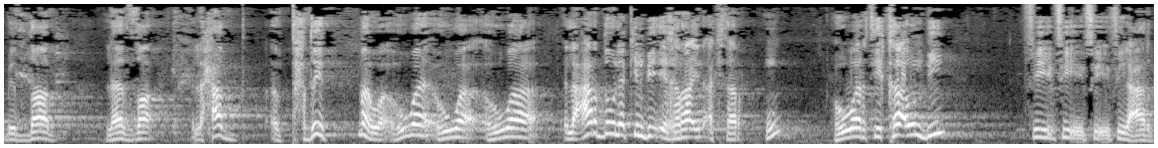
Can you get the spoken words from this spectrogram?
بالضاد لا الضاء. الحظ التحضيض ما هو؟ هو هو هو العرض لكن بإغراء أكثر. هو ارتقاء ب في في في في العرض.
